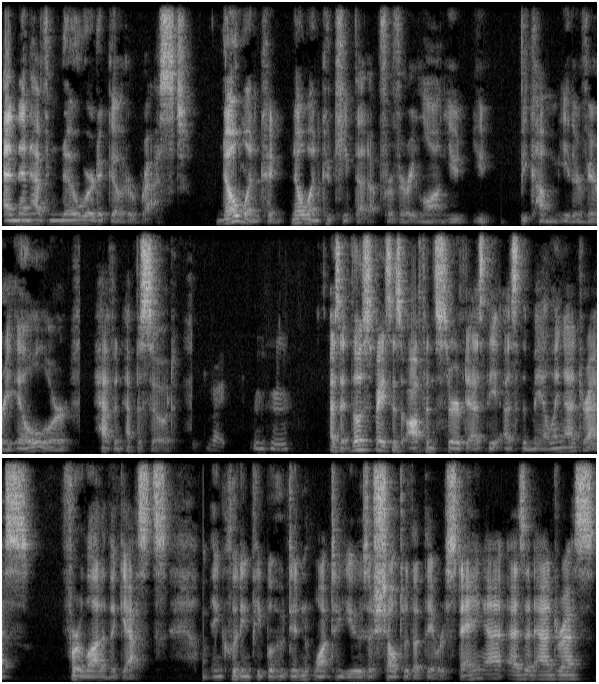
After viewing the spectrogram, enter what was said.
and then have nowhere to go to rest. No one could no one could keep that up for very long. You you become either very ill or have an episode. Right. Mm-hmm. I said those spaces often served as the as the mailing address for a lot of the guests, including people who didn't want to use a shelter that they were staying at as an address,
